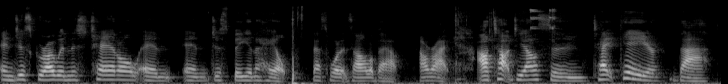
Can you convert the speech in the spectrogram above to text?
and just growing this channel and, and just being a help. That's what it's all about. All right. I'll talk to y'all soon. Take care. Bye.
